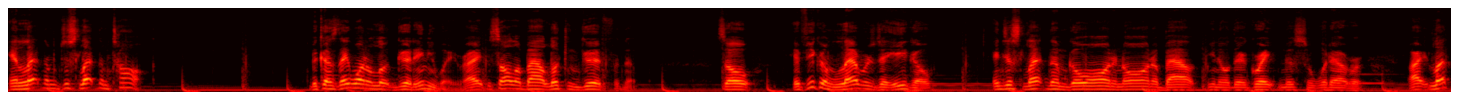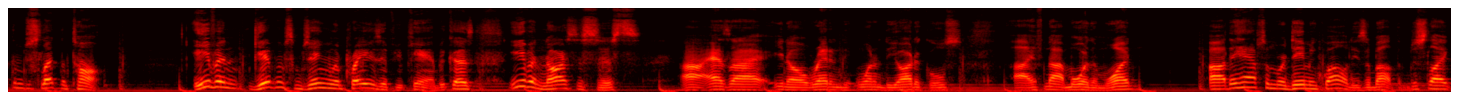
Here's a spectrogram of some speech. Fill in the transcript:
and let them just let them talk. Because they want to look good anyway, right? It's all about looking good for them. So if you can leverage their ego and just let them go on and on about, you know, their greatness or whatever, all right, let them just let them talk. Even give them some genuine praise if you can, because even narcissists, uh, as I, you know, read in one of the articles, uh, if not more than one, uh, they have some redeeming qualities about them. Just like,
